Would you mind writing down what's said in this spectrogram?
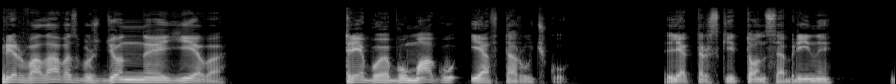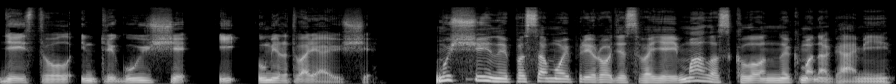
прервала возбужденная Ева, требуя бумагу и авторучку. Лекторский тон Сабрины действовал интригующе и умиротворяюще. Мужчины по самой природе своей мало склонны к моногамии.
